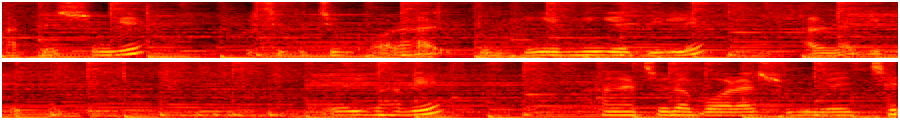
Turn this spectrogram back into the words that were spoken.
ভাতের সঙ্গে। কিছু কিছু বড়া একটু ভেঙে ভেঙে দিলে ভালো লাগে খেতে। ওইভাবে ভাঙাচোরা বড়া শুরু হয়েছে।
